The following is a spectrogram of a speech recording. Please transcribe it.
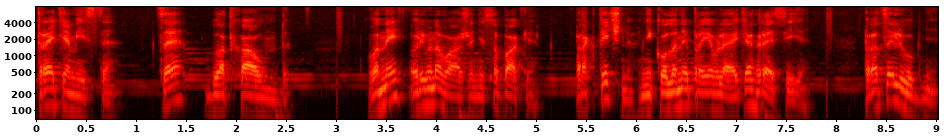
Третє місце це Бладхаунд. Вони урівноважені собаки. Практично ніколи не проявляють агресії. Працелюбні.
